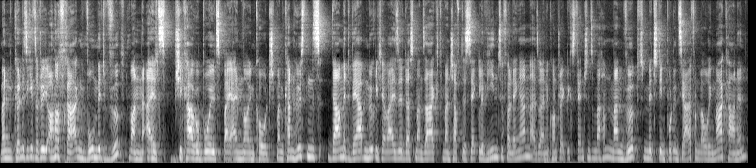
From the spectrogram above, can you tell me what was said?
Man könnte sich jetzt natürlich auch noch fragen, womit wirbt man als Chicago Bulls bei einem neuen Coach? Man kann höchstens damit werben, möglicherweise, dass man sagt, man schafft es, Zach Levine zu verlängern, also eine Contract Extension zu machen. Man wirbt mit dem Potenzial von Laurie Markanen.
